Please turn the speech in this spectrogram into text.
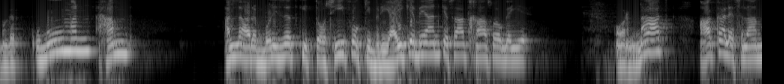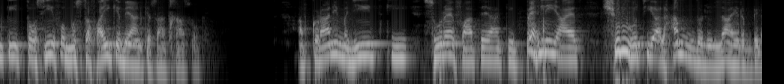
मगर उमूमन हमद अल्लाह रब्ज़त की तोसीफ़ व किबरियाई के बयान के साथ ख़ास हो गई है। और नात आकाम की तोसीफ़ व मुस्तफ़ाई के बयान के साथ ख़ास हो गई। अब कुरान मजीद की सूर फातह की पहली आयत शुरू होती है, अल्हम्दुलिल्लाह रब्बिल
